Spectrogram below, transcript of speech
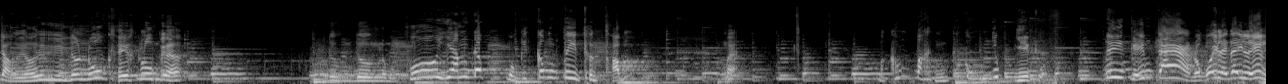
Trời ơi, nó nuốt thiệt luôn kìa. Đường đường là một phó giám đốc một cái công ty thực phẩm. Mà Mà không bằng cái con giúp việc. Đi kiểm tra rồi quay lại đây liền.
